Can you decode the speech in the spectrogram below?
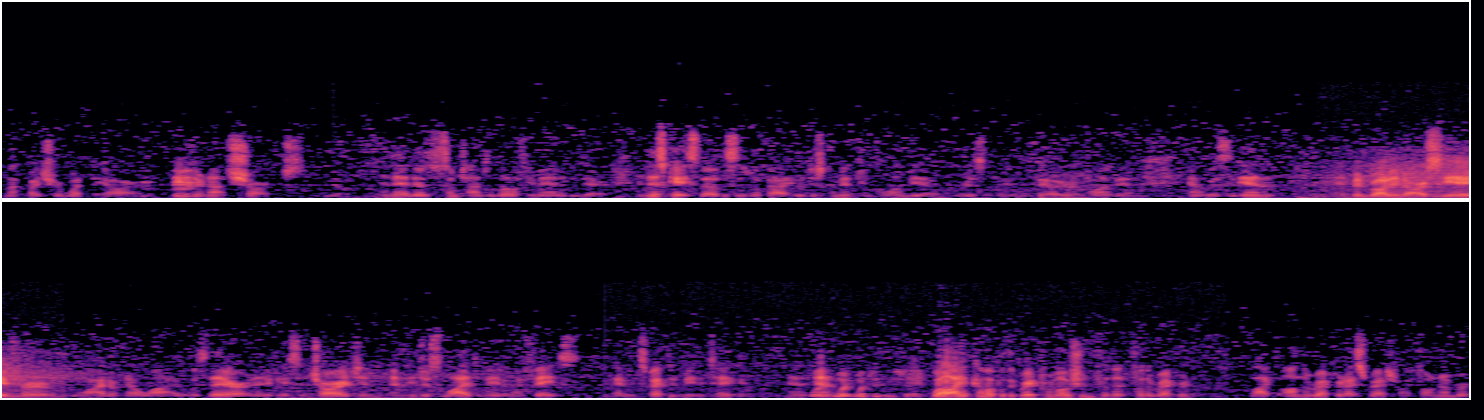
I'm not quite sure what they are. They're not sharks, and then there's sometimes a little humanity there. In this case, though, this is a guy who had just come in from Columbia recently, the failure in Columbia, and was in had been brought into RCA for well, I don't know why it was there. In any case, in charge, and, and he just lied to me to my face and expected me to take it. And, what, and- what, what did he say? well, I had come up with a great promotion for the for the record. Like on the record, I scratched my phone number.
